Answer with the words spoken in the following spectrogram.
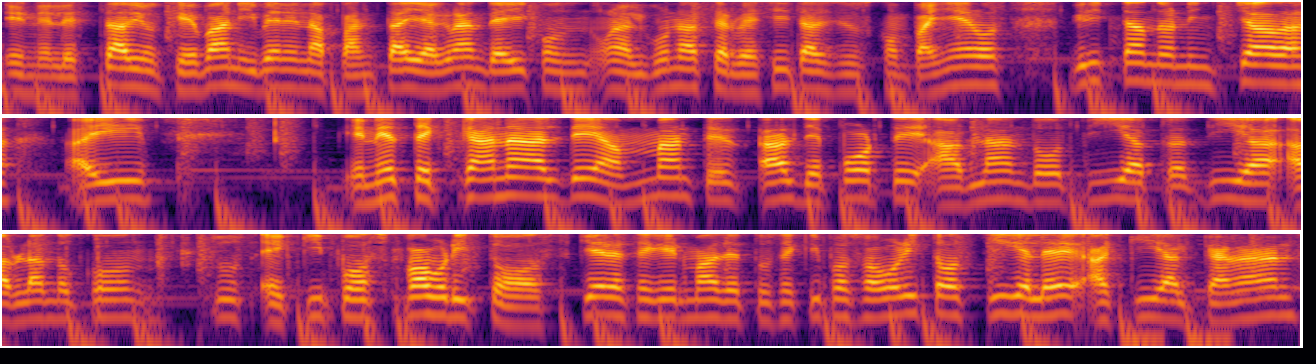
en el estadio que van y ven en la pantalla grande ahí con algunas cervecitas y sus compañeros gritando en hinchada ahí en este canal de amantes al deporte hablando día tras día hablando con tus equipos favoritos quieres seguir más de tus equipos favoritos síguele aquí al canal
